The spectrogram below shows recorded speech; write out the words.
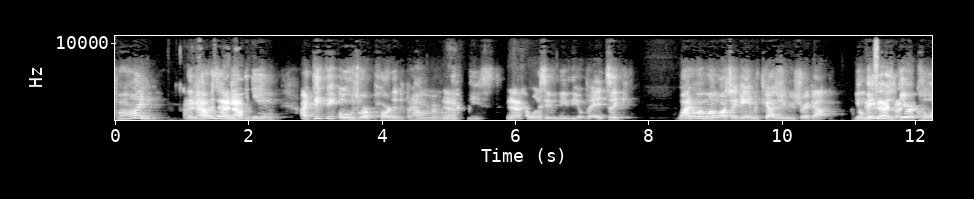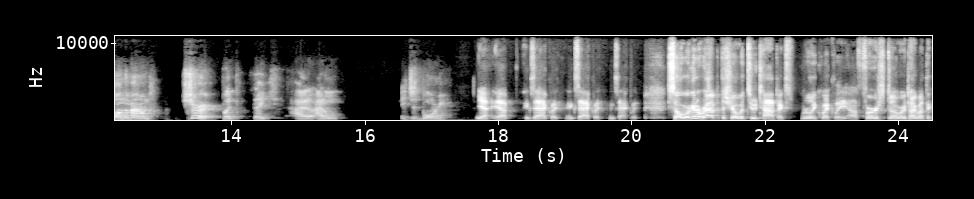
fun? Like, how does that I make know. the game? I think the O's were a part of it, but I don't remember Yeah. who they faced. Yeah, I want to say maybe the O, but it's like, why do I want to watch that game if the guys are going to strike out? You know, maybe it was Gerrit Cole on the mound, sure, but like, I, I don't. It's just boring. yeah, yeah. Exactly, exactly, exactly. So we're going to wrap up the show with two topics really quickly. Uh, first, uh, we're going to talk about the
